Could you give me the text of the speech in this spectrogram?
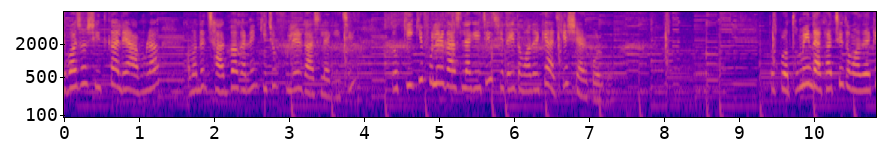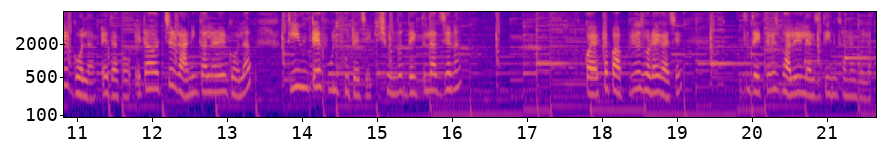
এবছর শীতকালে আমরা আমাদের ছাদ বাগানে কিছু ফুলের গাছ লাগিয়েছি। তো কি কি ফুলের গাছ লাগিয়েছি সেটাই তোমাদেরকে আজকে শেয়ার করব। তো প্রথমেই দেখাচ্ছি তোমাদেরকে গোলাপ। এ দেখো, এটা হচ্ছে রানী কালারের গোলাপ। তিনটে ফুল ফুটেছে। কি সুন্দর দেখতে লাগছে না? কয়েকটা পাপড়িও ঝরে গেছে। কিন্তু দেখতে বেশ ভালোই লাগছে তিনখানা গোলাপ।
